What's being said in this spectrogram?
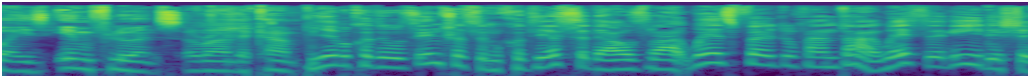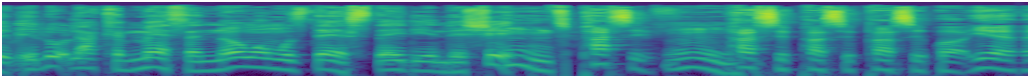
but his influence around the camp. Yeah, because it was interesting because yesterday I was like, "Where's Virgil Van Dijk? Where's the leadership?" It looked like a mess, and no one was there steadying the ship. Mm, it's passive, mm. passive, passive, passive. But yeah,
